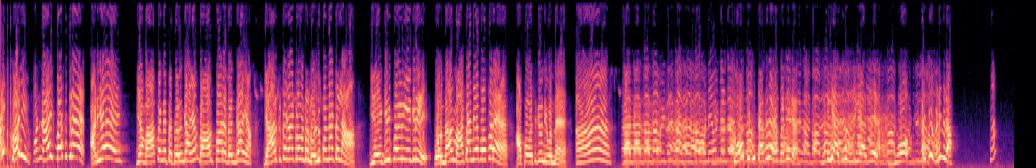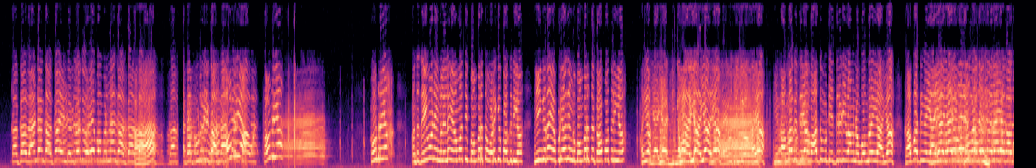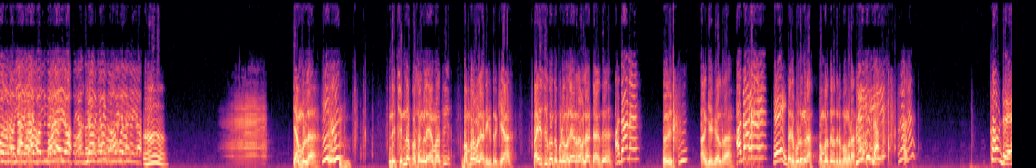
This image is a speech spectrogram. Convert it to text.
ஐ, கோழி உன் நாளைக்கு பாத்துக்கிறேன் அடியே என் வாசங்கட்ட பெருங்காயம் வால்பாறை வெங்காயம். யாருக்கிட்ட காட்டுறவன்ற லொல்லு பண்ணாட்டலாம் எகிரி போயிரு எகிரி ஒரு நாள் மாட்டாமையா போற அப்ப வச்சுக்கிறேன் நீ ஒண்ணு. தோத்துக்கு தகராறு பண்ணுங்க முடியாது முடியாது ஐயோ அடுத்து விடுங்கடா காக்கா வேண்டாம் காக்கா என்கிட்ட இருக்கிறது ஒரே பம்பர் தான் காக்கா. காக்கா குடுத்துருக்கா கவுண்டரியா கவுண்டரியா கவுண்டரியா அந்த தெய்வம் எங்களை எல்லாம் ஏமாத்தி பம்பரத்தை உடைக்க பாக்குறியா நீங்க தான் எப்படியாவது எங்க பம்பரத்தை காப்பாத்துறீங்க ஐயா ஐயா நீங்க ஐயா ஐயா ஐயா ஐயா எங்க அம்மாக்கு தெரியாம வாத்து முட்டைய திருடி வாங்கின பொம்பளை ஐயா காப்பாத்துங்க இந்த சின்ன பசங்களை ஏமாத்தி பம்பரம் விளையாடிக்கிட்டு இருக்கியா வயசுக்கு வந்த பொண்ணு விளையாடுற விளையாட்டா இது அதானே அங்கே கேள்றா சரி விடுங்கடா பம்பரத்தை எடுத்துட்டு போங்கடா கவுண்டரே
